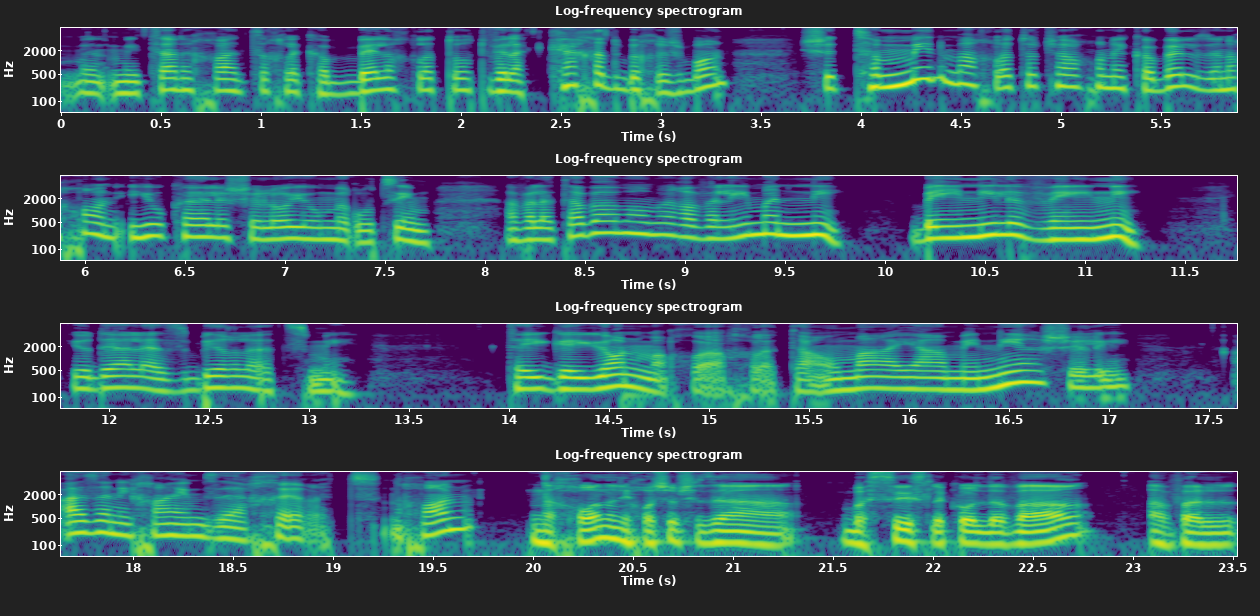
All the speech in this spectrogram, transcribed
מצד אחד צריך לקבל החלטות ולקחת בחשבון שתמיד מההחלטות שאנחנו נקבל, זה נכון, יהיו כאלה שלא יהיו מרוצים. אבל אתה בא ואומר, אבל אם אני, ביני לביני, יודע להסביר לעצמי את ההיגיון מאחורי ההחלטה, או מה היה המניע שלי, אז אני חי עם זה אחרת, נכון? נכון, אני חושב שזה הבסיס לכל דבר, אבל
